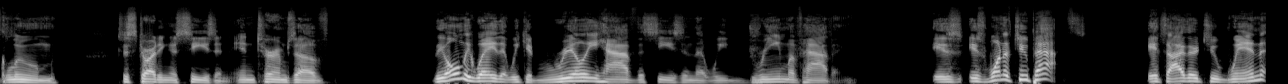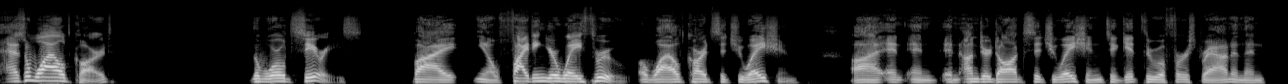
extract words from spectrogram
gloom to starting a season in terms of the only way that we could really have the season that we dream of having is is one of two paths. It's either to win as a wild card the World Series by you know fighting your way through a wild card situation uh, and and an underdog situation to get through a first round and then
